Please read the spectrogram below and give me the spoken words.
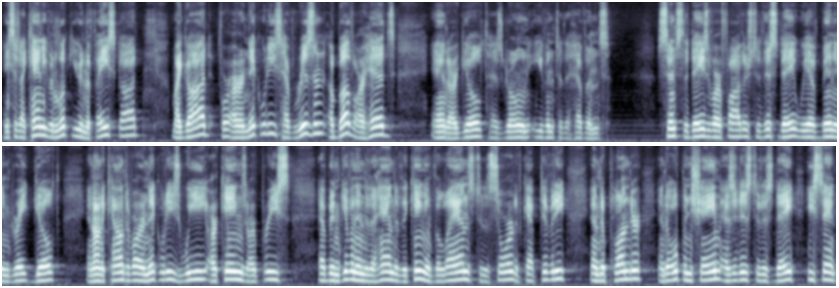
he says, I can't even look you in the face, God. My God, for our iniquities have risen above our heads, and our guilt has grown even to the heavens. Since the days of our fathers to this day, we have been in great guilt, and on account of our iniquities, we, our kings, our priests, have been given into the hand of the king of the lands to the sword of captivity and to plunder and to open shame as it is to this day. He's saying,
